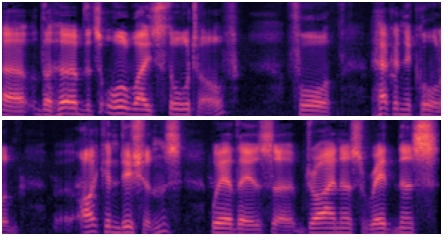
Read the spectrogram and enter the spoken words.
uh, the herb that's always thought of for how can you call them eye conditions where there's uh, dryness, redness,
